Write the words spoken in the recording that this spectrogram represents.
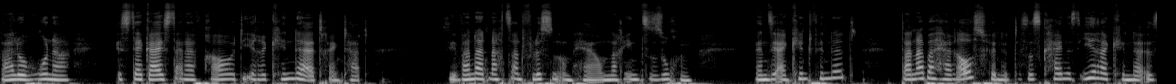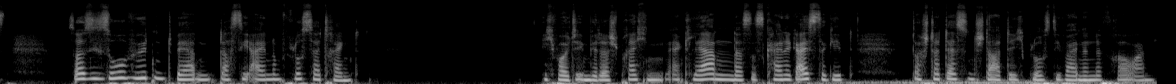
La Lorona ist der Geist einer Frau, die ihre Kinder ertränkt hat. Sie wandert nachts an Flüssen umher, um nach ihnen zu suchen. Wenn sie ein Kind findet, dann aber herausfindet, dass es keines ihrer Kinder ist, soll sie so wütend werden, dass sie einen im Fluss ertränkt. Ich wollte ihm widersprechen, erklären, dass es keine Geister gibt, doch stattdessen starrte ich bloß die weinende Frau an.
